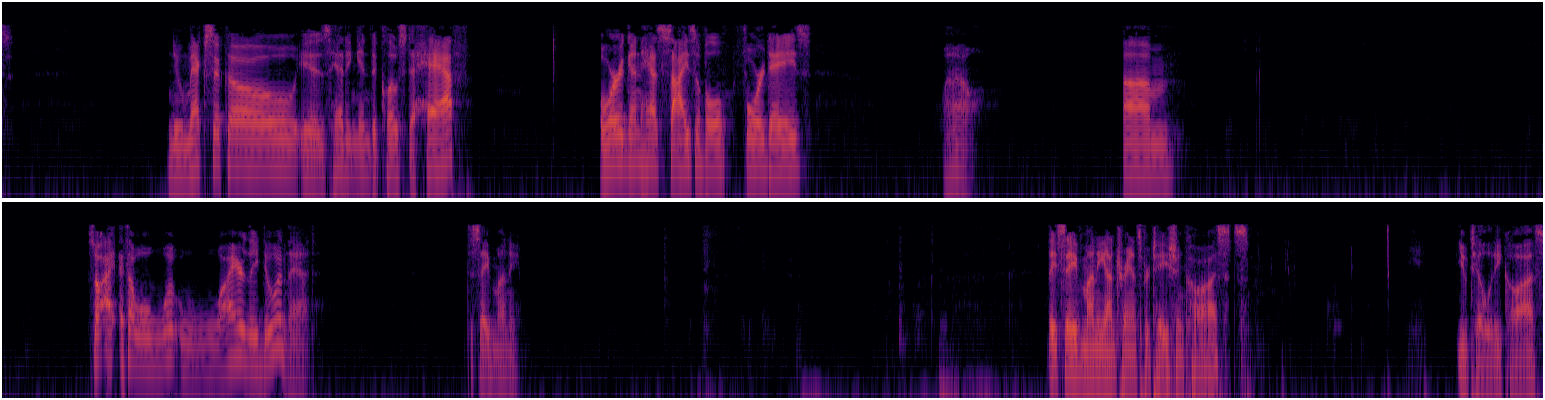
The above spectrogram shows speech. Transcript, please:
New Mexico is heading into close to half. Oregon has sizable four days. Wow. Um, so I, I thought, well, what, why are they doing that? To save money. They save money on transportation costs, utility costs.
